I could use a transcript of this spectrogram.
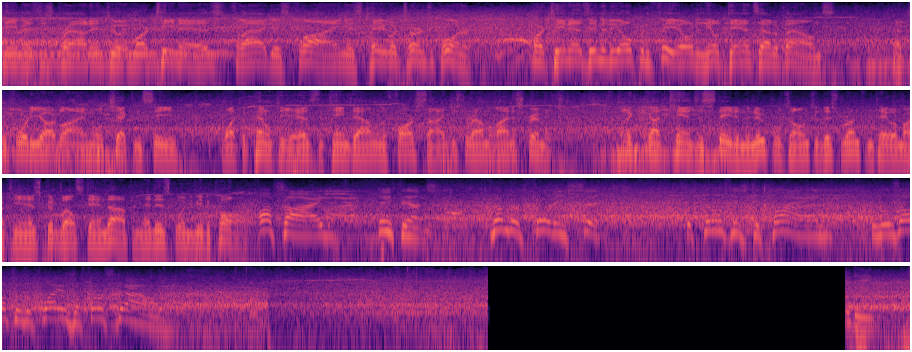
Team has his crowd into it. Martinez, flag is flying as Taylor turns the corner. Martinez into the open field, and he'll dance out of bounds at the 40-yard line. We'll check and see what the penalty is that came down on the far side, just around the line of scrimmage. That got Kansas State in the neutral zone, so this run from Taylor Martinez could well stand up, and that is going to be the call. Offside, defense, number 46. The penalty's declined. The result of the play is a first down.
